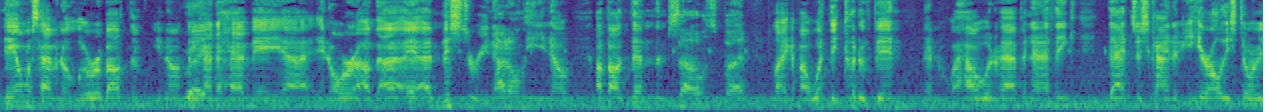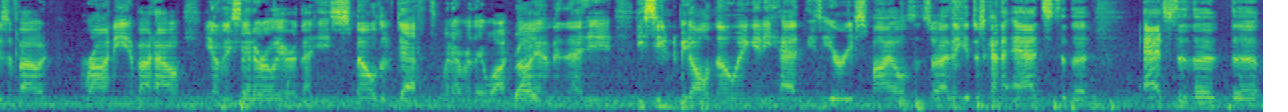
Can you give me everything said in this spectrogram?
they almost have an allure about them. You know, they Right. kind of have a uh, an aura, a, a, a mystery, not only you know about them themselves, but like about what they could have been and how it would have happened. And I think that just kind of you hear all these stories about. Ronnie about how you know they said earlier that he smelled of death whenever they walked by him and that he he seemed to be all knowing and he had these eerie smiles and so I think it just kind of adds to the adds to the the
